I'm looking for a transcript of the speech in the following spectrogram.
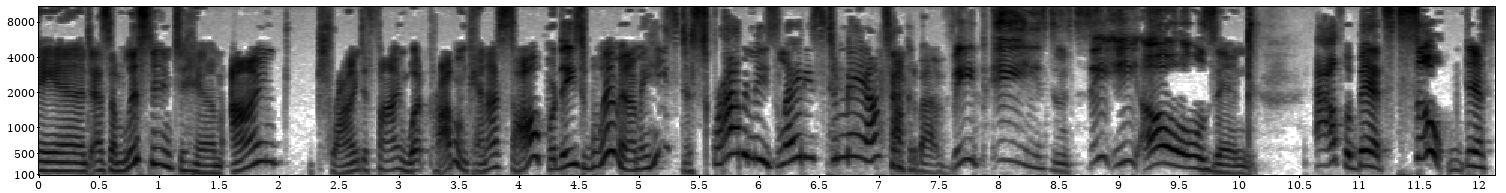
And as I'm listening to him, I'm trying to find what problem can I solve for these women. I mean, he's describing these ladies to me. I'm talking about VPs and CEOs and alphabet soup. Just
